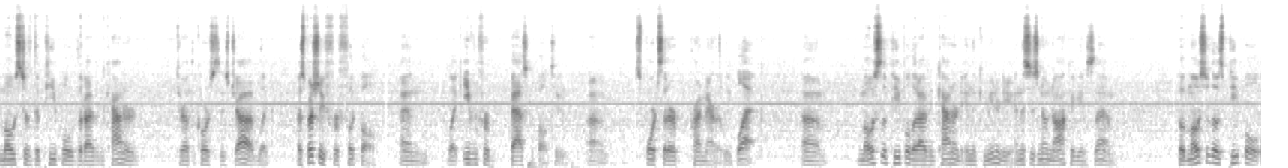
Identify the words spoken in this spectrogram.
most of the people that I've encountered throughout the course of this job, like especially for football and like even for basketball too, um, sports that are primarily black, um, most of the people that I've encountered in the community, and this is no knock against them, but most of those people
